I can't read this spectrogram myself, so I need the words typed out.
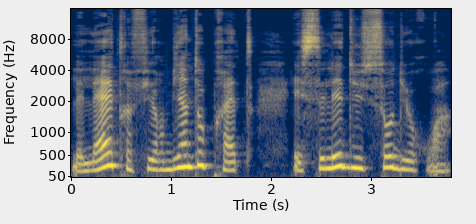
Les lettres furent bientôt prêtes et scellées du sceau du roi.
